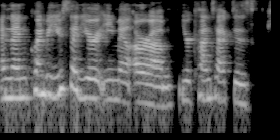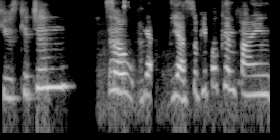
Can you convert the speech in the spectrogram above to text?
And then Quenby, you said your email or um, your contact is Q's Kitchen. So yeah, yes. So people can find.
